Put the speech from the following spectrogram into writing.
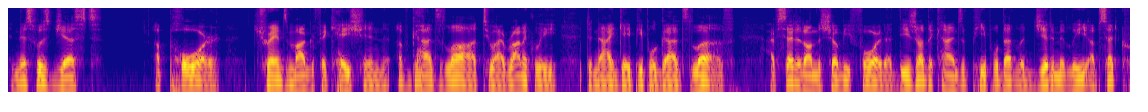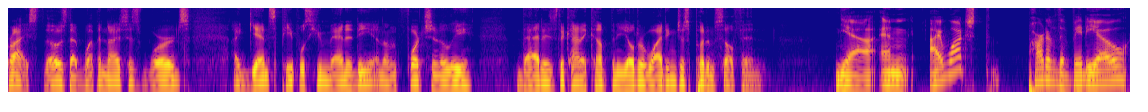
And this was just a poor transmogrification of God's law to ironically deny gay people God's love. I've said it on the show before that these are the kinds of people that legitimately upset Christ, those that weaponize his words against people's humanity, and unfortunately, that is the kind of company Elder Whiting just put himself in. Yeah, and I watched part of the video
